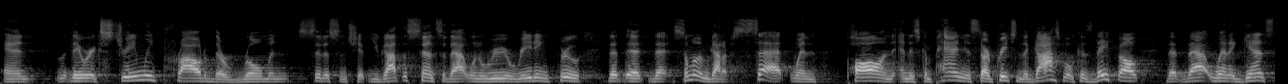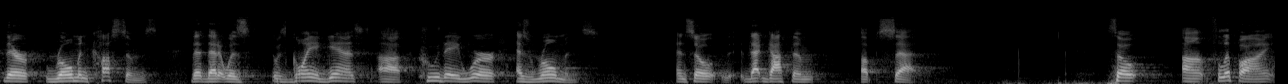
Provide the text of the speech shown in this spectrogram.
And they were extremely proud of their Roman citizenship. You got the sense of that when we were reading through that, that, that some of them got upset when Paul and, and his companions started preaching the gospel because they felt that that went against their Roman customs, that, that it, was, it was going against uh, who they were as Romans. And so that got them upset. So uh, Philippi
